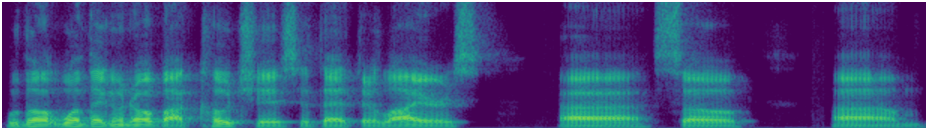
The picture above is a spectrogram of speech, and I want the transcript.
one thing we know about coaches is that they're liars. Uh, so um,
